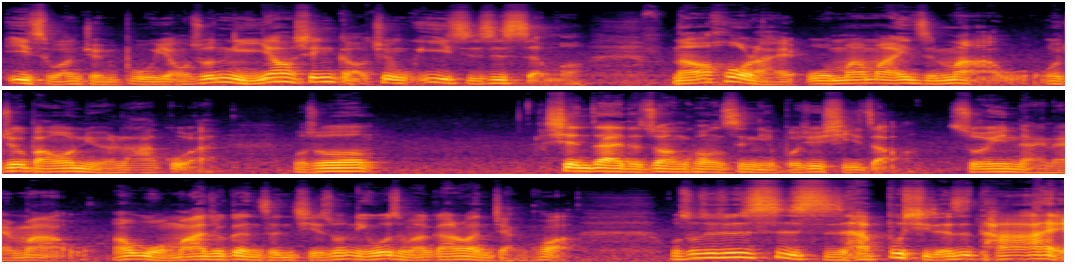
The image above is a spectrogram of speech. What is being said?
意思完全不一样。我说你要先搞清楚意思是什么。然后后来我妈妈一直骂我，我就把我女儿拉过来，我说现在的状况是你不去洗澡，所以奶奶骂我。然后我妈就更生气，说你为什么要跟她乱讲话？我说这就是事实啊，不洗的是她哎，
